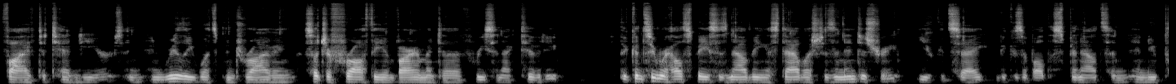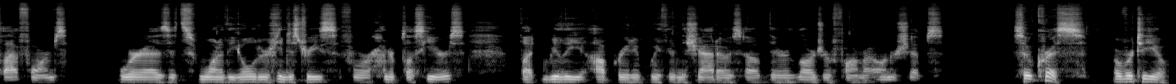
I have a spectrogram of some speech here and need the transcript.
five to 10 years, and, and, really what's been driving such a frothy environment of recent activity. The consumer health space is now being established as an industry, you could say, because of all the spinouts and, and new platforms, whereas it's one of the older industries for 100 plus years, but really operated within the shadows of their larger pharma ownerships. So, Chris, over to you.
